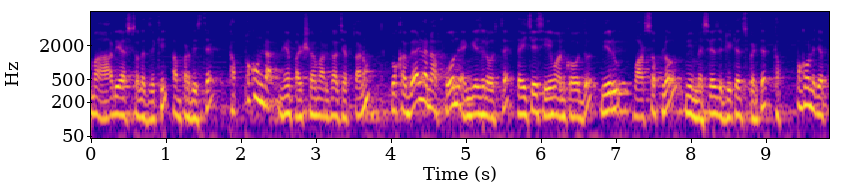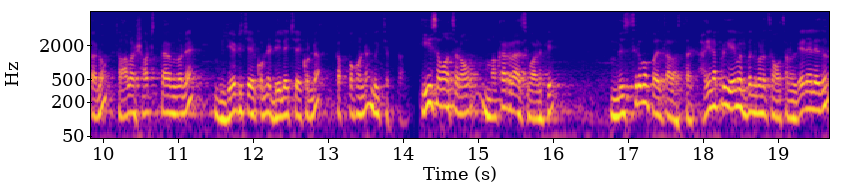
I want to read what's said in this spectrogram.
మా ఆది ఆస్ట్రాలజీకి సంప్రదిస్తే తప్పకుండా నేను పరీక్షా మార్గాలు చెప్తాను. ఒకవేళ నా ఫోన్ ఎంగేజ్లో వస్తే దయచేసి ఏమనుకోవద్దు. మీరు వాట్సాప్లో మీ మెసేజ్ డీటెయిల్స్ పెడితే తప్పకుండా చెప్తాను. చాలా షార్ట్ స్పాన్లోనే లేట్ చేయకుండా డిలే చేయకుండా తప్పకుండా మీకు చెప్తాను. ఈ సంవత్సరం మకర రాశి వాళ్ళకి మిశ్రమ ఫలితాలు వస్తాయి. అయినప్పటికీ ఏమి ఇబ్బంది పడాల్సిన అవసరం లేనే లేదు.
